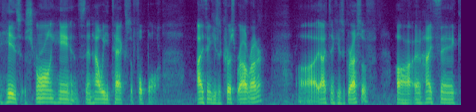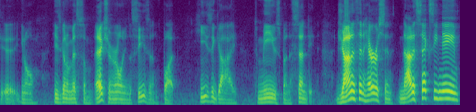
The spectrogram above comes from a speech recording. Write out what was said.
his strong hands and how he attacks the football. I think he's a crisp route runner. Uh, I think he's aggressive. Uh, and I think, uh, you know, he's going to miss some action early in the season, but he's a guy, to me, who's been ascending. Jonathan Harrison, not a sexy name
